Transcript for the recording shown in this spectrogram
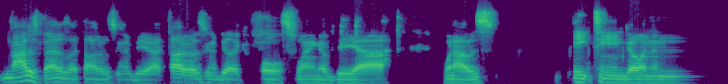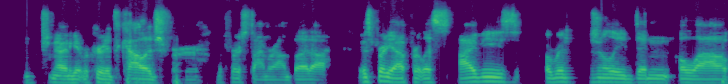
not as bad as I thought it was going to be. I thought it was going to be like a full swing of the uh, when I was 18 going and trying to get recruited to college for the first time around, but uh, it was pretty effortless. Ivy's originally didn't allow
